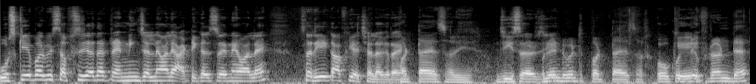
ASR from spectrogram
उसके ऊपर भी सबसे ज़्यादा ट्रेंडिंग चलने वाले आर्टिकल्स रहने वाले हैं। सर ये काफ़ी अच्छा लग रहा है। पट्टा है सर ये। जी सर प्रिंट विथ पट्टा है सर. कुछ डिफरेंट है।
